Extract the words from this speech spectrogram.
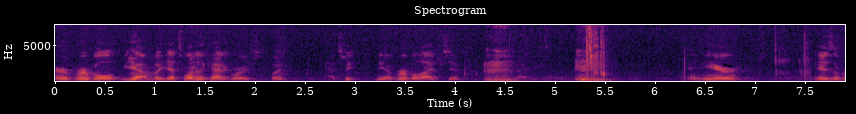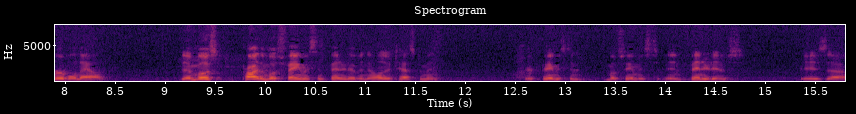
Or verbal, yeah, but that's one of the categories. But speak, yeah, verbal adjective. And here is a verbal noun. The most, probably the most famous infinitive in the whole New Testament, or famous, in, most famous infinitives, is uh,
